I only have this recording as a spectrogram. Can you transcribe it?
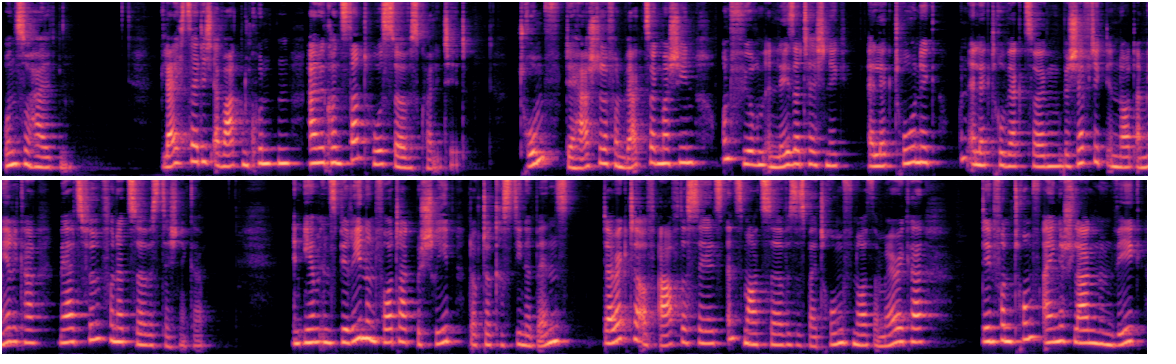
und zu halten. Gleichzeitig erwarten Kunden eine konstant hohe Servicequalität. Trumpf, der Hersteller von Werkzeugmaschinen und führen in Lasertechnik, Elektronik und Elektrowerkzeugen, beschäftigt in Nordamerika mehr als 500 Servicetechniker. In ihrem inspirierenden Vortrag beschrieb Dr. Christine Benz, Director of After Sales and Smart Services bei Trumpf North America, den von Trumpf eingeschlagenen Weg,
